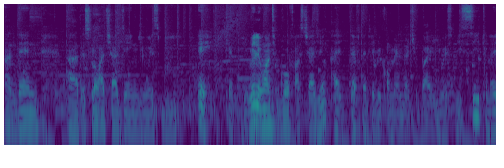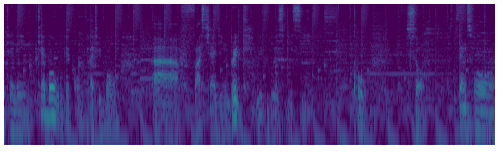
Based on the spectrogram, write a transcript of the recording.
and then uh, the slower charging USB-A cable. If you really want to go fast charging, I definitely recommend that you buy a USB-C to lightning cable with a compatible uh, fast charging brick with USB-C. Cool. So thanks for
